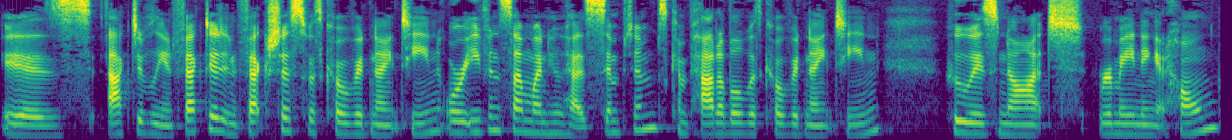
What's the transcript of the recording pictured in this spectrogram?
is actively infected, infectious with COVID 19, or even someone who has symptoms compatible with COVID 19, who is not remaining at home,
